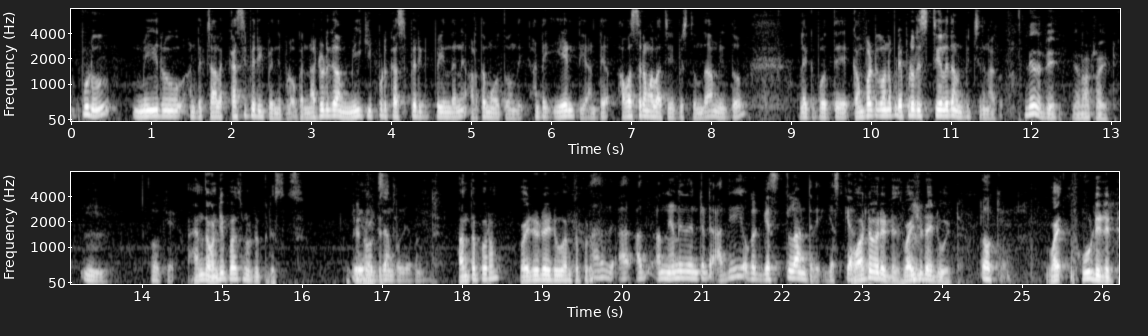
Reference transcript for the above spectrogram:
ఇప్పుడు మీరు అంటే చాలా కసి పెరిగిపోయింది ఇప్పుడు. ఒక నటుడిగా మీకు ఇప్పుడు కసి పెరిగిపోయిందని అర్థమవుతుంది. అంటే ఏంటి? అంటే అవసరం అలా చేపిస్తుందా మీతో? లేకపోతే కంఫర్ట్గా ఉన్నప్పుడు ఎప్పుడు రిస్క్ చేయలేదు అనిపించింది నాకు. లేదండి you not right. Okay. I'm the only person risks you notice example చెప్పండి. Anthapuram? Why do I do Anthapuram? అది నేను ఏంటంటే అది ఒక గెస్ట్ లాంటిది guest whatever it is why should I do it okay. Why who did it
